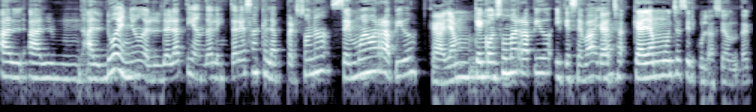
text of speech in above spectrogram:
Al, al- al dueño del- de la tienda le interesa que la persona se mueva rápido, Que haya, que consuma rápido y que se que vaya haya, que haya mucha circulación de,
